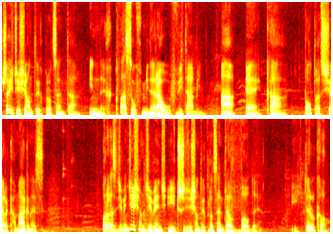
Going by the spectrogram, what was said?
0,6% innych kwasów, minerałów, witamin A, E, K, potas, siarka, magnez oraz 99,3% wody. I tylko,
